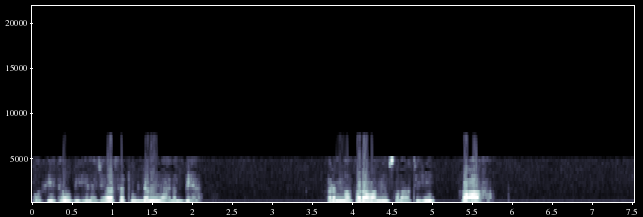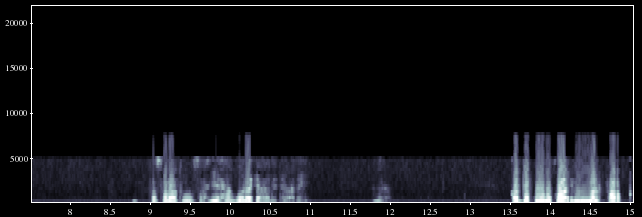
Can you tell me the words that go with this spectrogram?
وفي ثوبه نجاسة لم يعلم بها فلما فرغ من صلاته رآها. فصلاته صحيحة ولا إعادة عليه. نعم. قد يقول قائل ما الفرق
